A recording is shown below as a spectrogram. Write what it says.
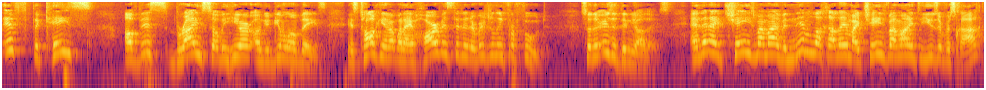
if the case of this bryce over here on your Gimel Beis is talking about when I harvested it originally for food, so there is a din yades. And then I changed my mind. V'nimlach aleim, I changed my mind to use it for schach.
